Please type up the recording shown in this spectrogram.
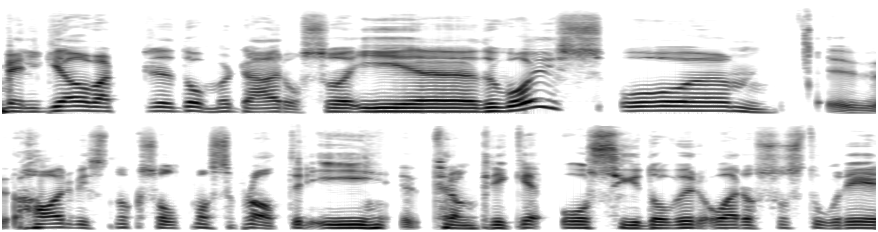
Belgia, har vært eh, dommer der også i eh, The Voice, og eh, har visstnok solgt masse plater i Frankrike og sydover, og er også stor i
